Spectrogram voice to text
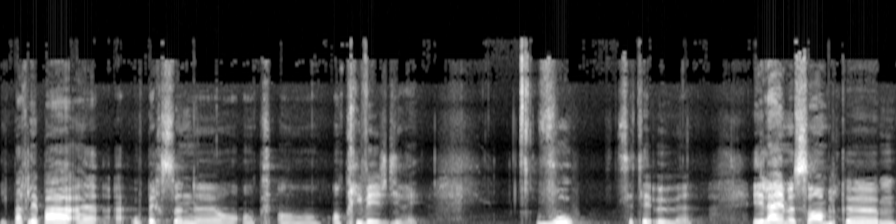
Il ne parlait pas aux personnes euh, en, privé, je dirais. Vous, c'était eux. Hein. Et là, il me semble qu'on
